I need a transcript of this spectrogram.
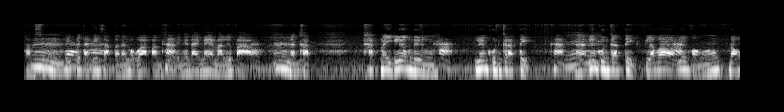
ความสวยอืมที่อาจารย์ยิ่งศักดิ์ตอนนั้นบอกว่าความสวยเนี่ยได้แม่มาหรือเปล่าอืม นะครับ ถัดมาอีกเรื่องหนึ่งค่ะ เรื่องคุณกระติกค่ะ นะฮะเรื่องคุณกระติกแล้วก็ค่ะเรื่องของน้อง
